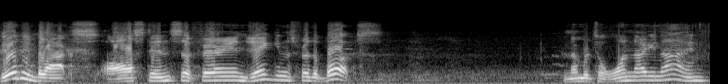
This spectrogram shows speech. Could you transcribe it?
Building blocks, Austin Seferian-Jenkins for the Bucks. Number to 199.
